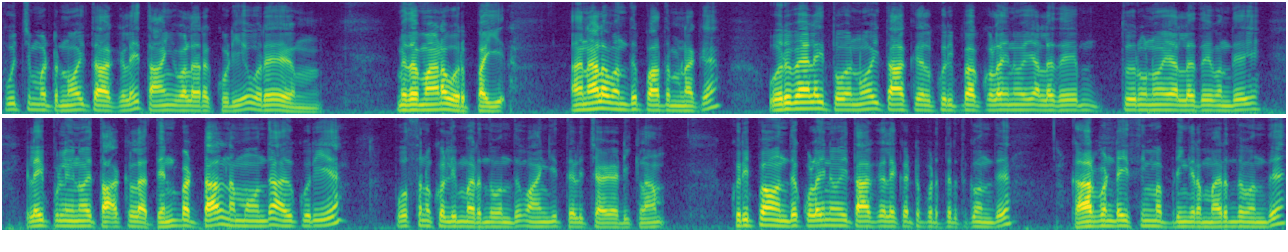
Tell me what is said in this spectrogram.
பூச்சி மற்றும் நோய் தாக்கலை தாங்கி வளரக்கூடிய ஒரு மிதமான ஒரு பயிர். அதனால் வந்து பார்த்தோம்னாக்க ஒருவேளை தோ நோய் தாக்குதல் குறிப்பாக குலை நோய் அல்லது துரு நோய் அல்லது வந்து இலைப்புள்ளி நோய் தாக்கல தென்பட்டால் நம்ம வந்து அதுக்குரிய பூசணக்கொல்லி மருந்து வந்து வாங்கி தெளிச்சு அடிக்கலாம். குறிப்பாக வந்து குலைநோய் தாக்குதலை கட்டுப்படுத்துறதுக்கு வந்து கார்பன் டைசிம் அப்படிங்கிற மருந்து வந்து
